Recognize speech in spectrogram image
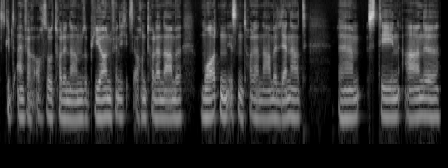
es gibt einfach auch so tolle Namen. So Björn, finde ich, ist auch ein toller Name. Morten ist ein toller Name. Lennart, ähm, Steen, Arne.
